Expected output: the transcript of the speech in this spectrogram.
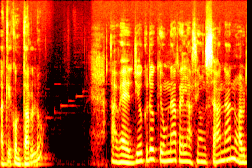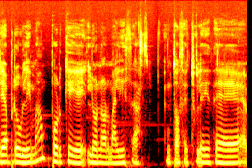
¿Hay que contarlo? A ver, yo creo que una relación sana no habría problema porque lo normalizas. Entonces tú le dices,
